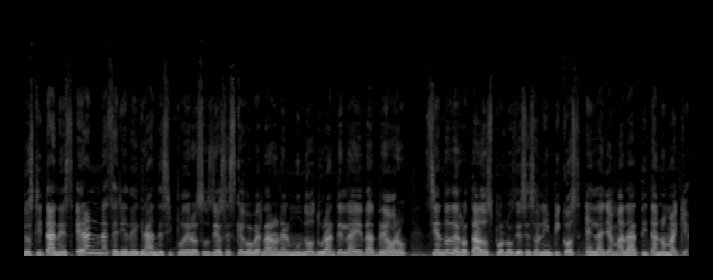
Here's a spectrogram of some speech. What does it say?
Los titanes eran una serie de grandes y poderosos dioses que gobernaron el mundo durante la Edad de Oro, siendo derrotados por los dioses olímpicos en la llamada titanomaquia.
